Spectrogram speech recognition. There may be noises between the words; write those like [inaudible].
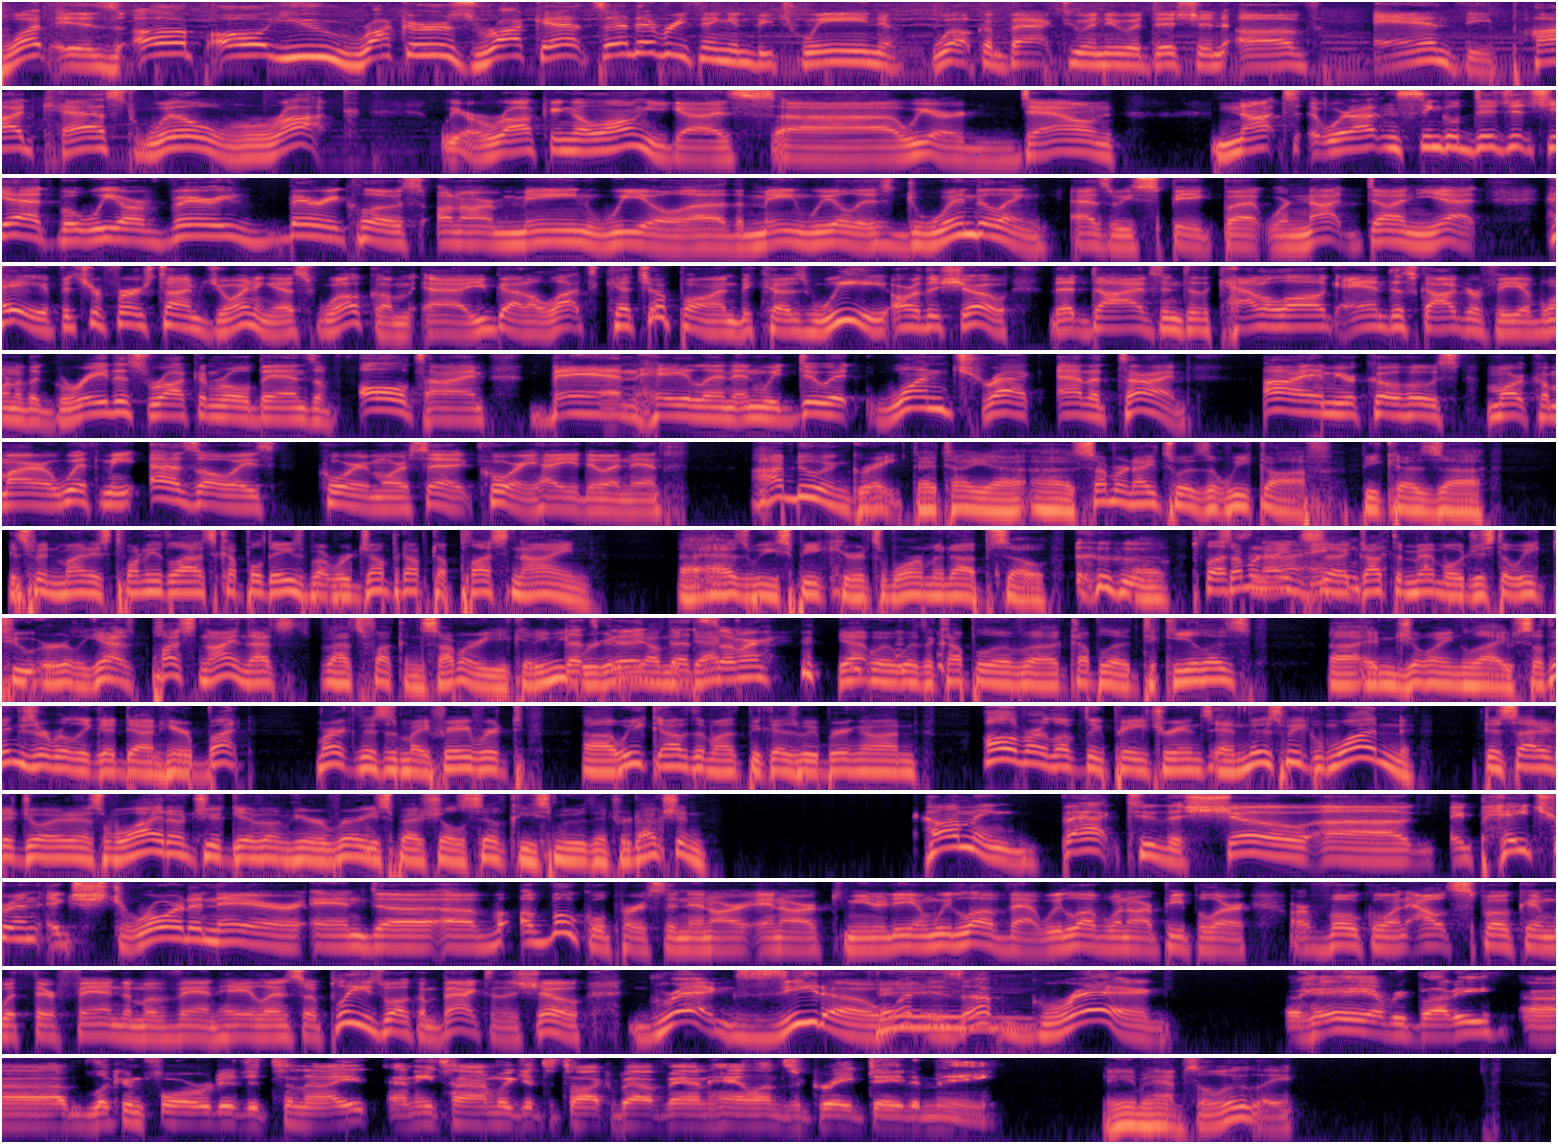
What is up, all you rockers, rockettes, and everything in between? Welcome back to a new edition of And the Podcast Will Rock. We are rocking along, you guys. Uh, we are down. Not we're not in single digits yet, but we are very, very close on our main wheel. Uh, the main wheel is dwindling as we speak, but we're not done yet. Hey, if it's your first time joining us, welcome. Uh, you've got a lot to catch up on because we are the show that dives into the catalog and discography of one of the greatest rock and roll bands of all time, Van Halen, and we do it one track at a time. I am your co-host, Mark Kamara. With me, as always, Corey Morissette. Corey, how you doing, man? I'm doing great. I tell you, uh, summer nights was a week off because uh, it's been minus 20 the last couple of days, but we're jumping up to plus nine uh, as we speak here. It's warming up. So Ooh, uh, plus summer nights uh, got the memo just a week too early. Yeah, plus nine. That's that's fucking summer. Are you kidding me? That's we're gonna be on the That's deck. summer. [laughs] yeah, with, with a couple of uh, couple of tequilas, uh, enjoying life. So things are really good down here. But Mark, this is my favorite uh, week of the month because we bring on all of our lovely patrons, and this week one decided to join us. Why don't you give him your very special silky smooth introduction? Coming back to the show, uh, a patron extraordinaire and uh, a, a vocal person in our in our community, and we love that. We love when our people are are vocal and outspoken with their fandom of Van Halen. So please welcome back to the show, Greg Zito. What is up, Greg? Hey, everybody. Uh, looking forward to tonight. Anytime we get to talk about Van Halen's a great day to me. Amen. Absolutely.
